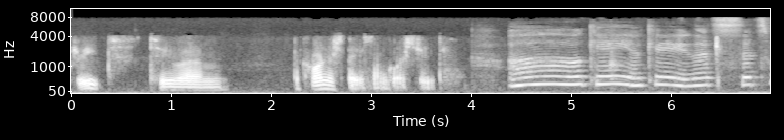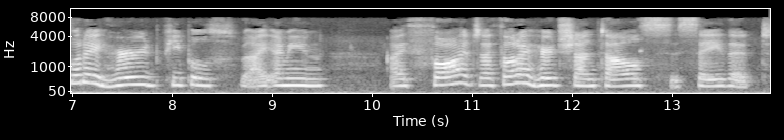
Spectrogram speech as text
street to um the corner space on Gore Street. Oh, okay, okay. That's that's what I heard. People's. I I mean, I thought I thought I heard Chantal say that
